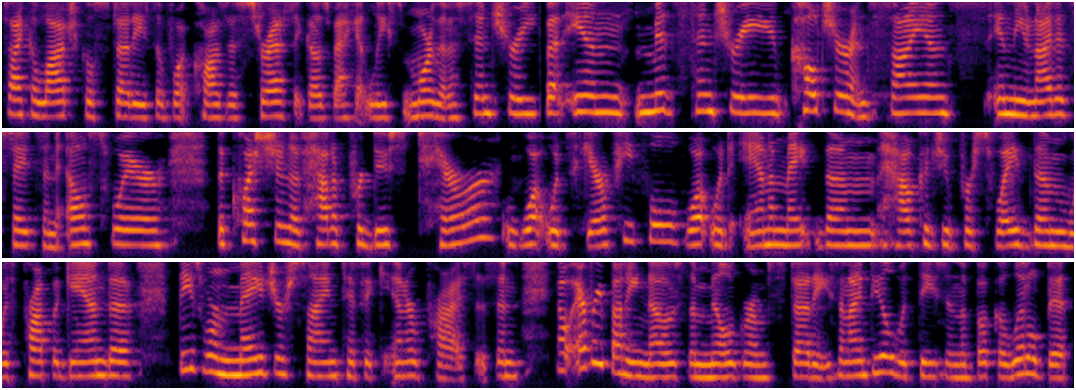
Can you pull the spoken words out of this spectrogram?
psychological studies of what causes stress. It goes back at least more than a century. But in mid century culture and science in the United States and elsewhere, the question of how to produce terror, what would scare people, what would animate them, how could you persuade them with propaganda, these were major scientific enterprises. And now everybody knows the Milgram studies, and I deal with these in the book a little bit.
